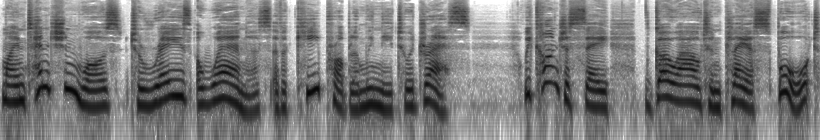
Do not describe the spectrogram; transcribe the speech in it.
My intention was to raise awareness of a key problem we need to address. We can't just say, go out and play a sport,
